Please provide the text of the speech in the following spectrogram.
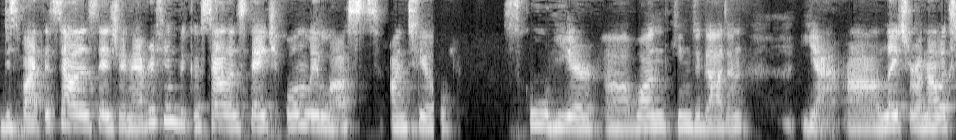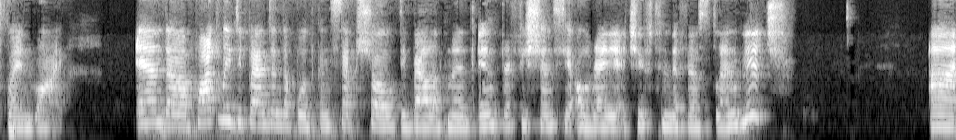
Despite the silent stage and everything, because silent stage only lasts until school year uh, one, kindergarten. Yeah, uh, later on I'll explain why. And uh, partly dependent upon conceptual development and proficiency already achieved in the first language. Uh,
